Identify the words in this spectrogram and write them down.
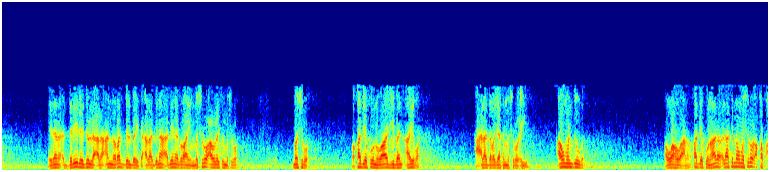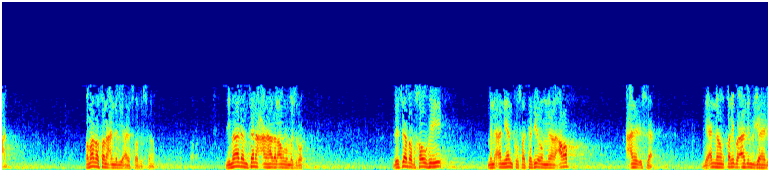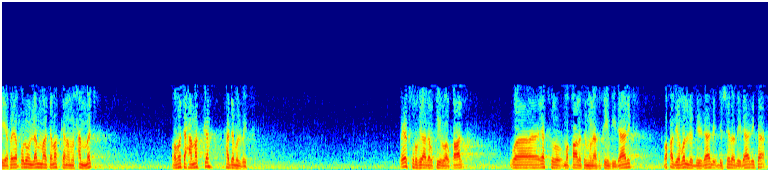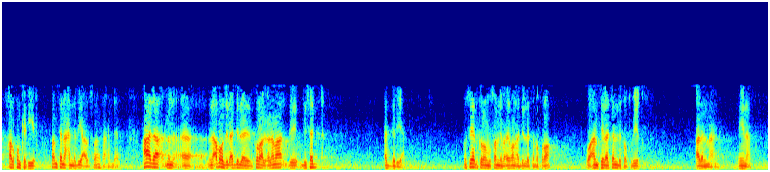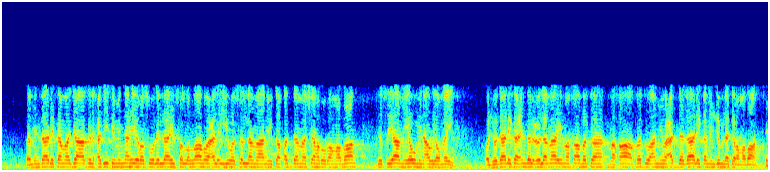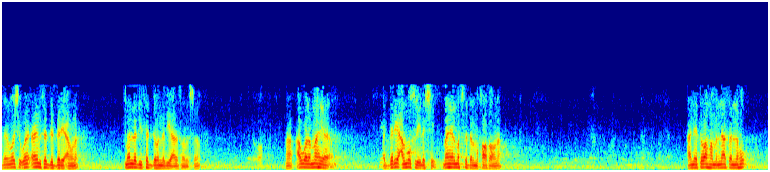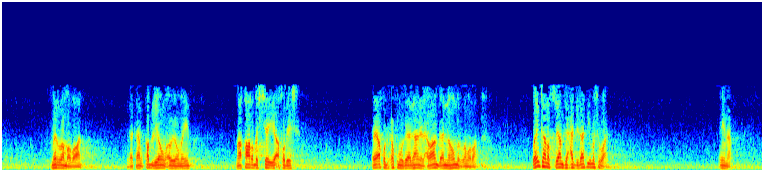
إذا الدليل يدل على أن رد البيت على بناء أبينا إبراهيم مشروع أو ليس مشروع؟ مشروع وقد يكون واجبا أيضا أعلى درجات المشروعية أو مندوبا الله أعلم. قد يكون هذا لكنه مشروع قطعا. فماذا صنع النبي عليه الصلاة والسلام؟ لماذا امتنع عن هذا الأمر المشروع؟ بسبب خوفه من أن ينكص كثير من العرب عن الإسلام لأنهم قريب عهد بالجاهلية فيقولون لما تمكن محمد وفتح مكة هدم البيت. ويكثر في هذا القيل والقال ويكثر مقالة المنافقين في ذلك وقد يظل بذلك بسبب ذلك خلق كثير فامتنع النبي عليه الصلاة والسلام عن ذلك. هذا من آه، من أبرز الأدلة التي يذكرها العلماء لسد الذريعة وسيذكر المصنف أيضا أدلة أخرى وأمثلة لتطبيق هذا المعنى. أي نعم. فمن ذلك ما جاء في الحديث من نهي رسول الله صلى الله عليه وسلم أن يتقدم شهر رمضان بصيام يوم أو يومين. وجه ذلك عند العلماء مخافة مخافة أن يعد ذلك من جملة رمضان. إذا وش أين سد الذريعة هنا؟ ما الذي سده النبي عليه الصلاة والسلام؟ أولا ما هي الذريعة الموصلة إلى الشيء ما هي المفسدة المخافة هنا أن يتوهم الناس أنه من رمضان إذا كان قبل يوم أو يومين ما قارب الشيء يأخذ إيش فيأخذ حكمه في أذهان العوام بأنه من رمضان. وإن كان الصيام في حد ذاته مشروعا. أي نعم.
